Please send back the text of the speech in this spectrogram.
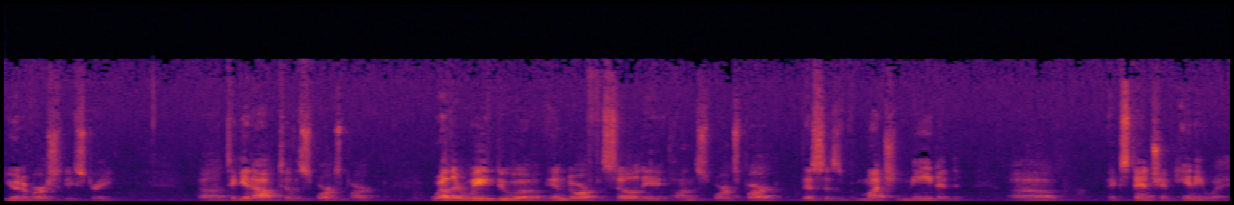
University Street uh, to get out to the sports park. Whether we do an indoor facility on the sports park, this is much needed uh, extension anyway.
